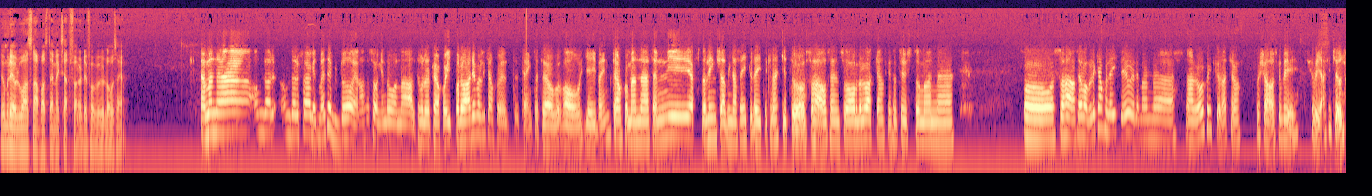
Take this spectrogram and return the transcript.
men det är väl vår snabbaste MX1 för det får vi väl lov att säga. Ja, men uh, om, du hade, om du hade frågat mig typ i början av säsongen då när allt rullade på skitbra, då hade jag väl kanske tänkt att jag var given kanske. Men uh, sen i, efter Linköping där så gick det lite knackigt och så här och sen så har det väl varit ganska så tyst och man uh, och så här. Så jag var väl kanske lite orolig men uh, det var skitkul att jag får köra. Det ska bli, ska bli jäkligt kul.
